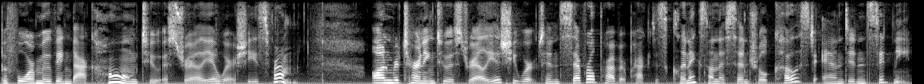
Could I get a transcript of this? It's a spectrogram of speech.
before moving back home to Australia, where she's from. On returning to Australia, she worked in several private practice clinics on the Central Coast and in Sydney.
